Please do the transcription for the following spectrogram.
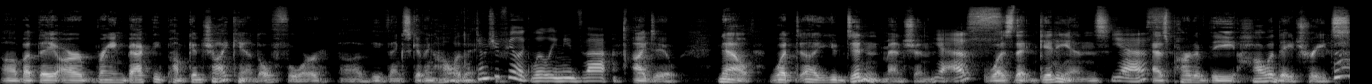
Uh, but they are bringing back the pumpkin chai candle for uh, the Thanksgiving holiday. Don't you feel like Lily needs that? I do. Now, what uh, you didn't mention Yes. was that Gideon's, yes. as part of the holiday treats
